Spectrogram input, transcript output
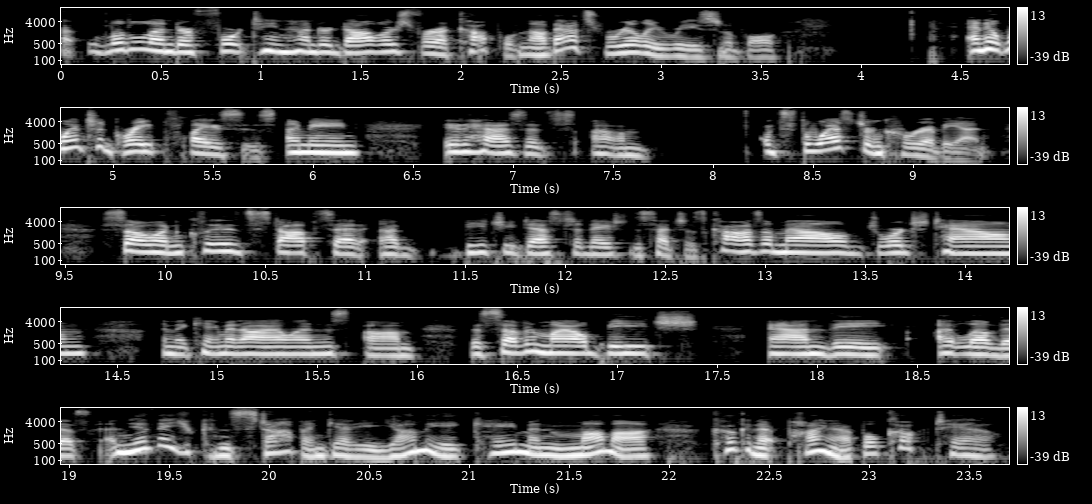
a little under fourteen hundred dollars for a couple. Now that's really reasonable and it went to great places. I mean, it has its um, it's the Western Caribbean, so it includes stops at uh, beachy destinations such as Cozumel, Georgetown, and the Cayman Islands, um, the Seven Mile Beach. And the, I love this. And then you can stop and get a yummy Cayman Mama coconut pineapple cocktail.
